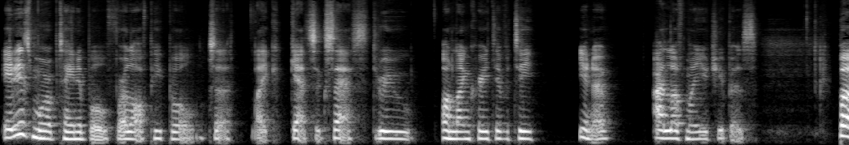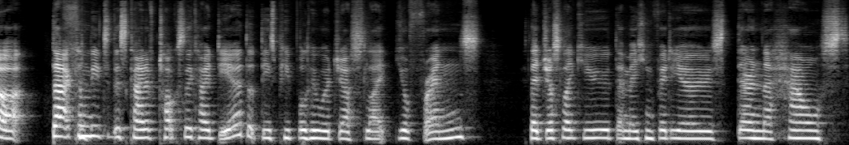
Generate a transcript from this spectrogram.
it is more obtainable for a lot of people to like get success through online creativity you know i love my youtubers but that can lead to this kind of toxic idea that these people who are just like your friends, they're just like you, they're making videos, they're in their house,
